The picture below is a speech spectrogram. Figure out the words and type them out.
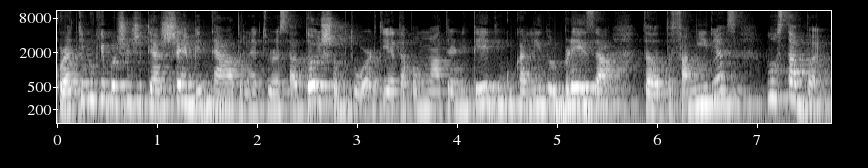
kur atij nuk i pëlqen që t'ia shembin teatrin e tyre sado i shëmtuar të jetë apo me maternitetin ku kanë lindur breza të të familjes, mos ta bëjnë,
